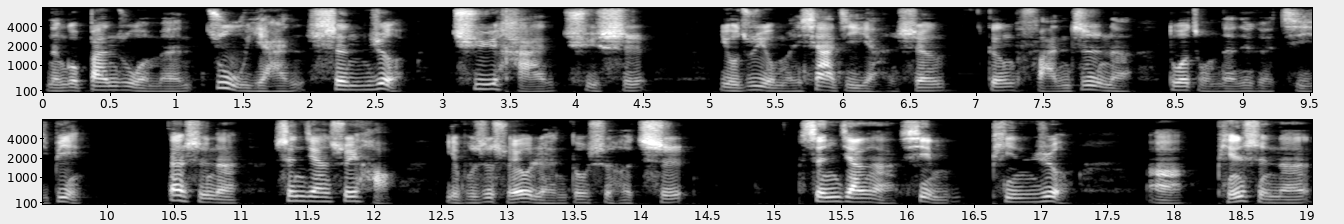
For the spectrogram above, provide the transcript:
能够帮助我们助阳生热、驱寒祛湿，有助于我们夏季养生跟防治呢多种的这个疾病。但是呢，生姜虽好，也不是所有人都适合吃。生姜啊，性偏热啊，平时呢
